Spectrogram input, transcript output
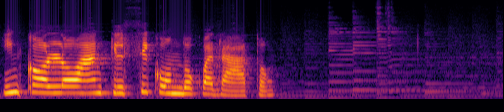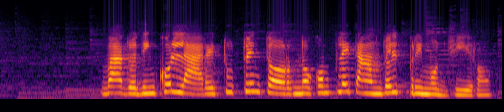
Incollo anche il secondo quadrato. Vado ad incollare tutto intorno completando il primo giro.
